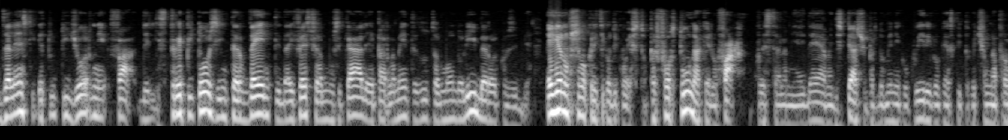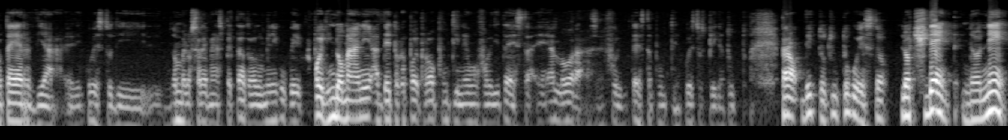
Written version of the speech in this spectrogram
Zelensky che tutti i giorni fa degli strepitosi interventi dai festival musicali ai parlamenti di tutto il mondo libero e così via. E io non sono critico di questo, per fortuna che lo fa, questa è la mia idea, mi dispiace per Domenico Quirico che ha scritto che c'è una protervia e questo di... non me lo sarei mai aspettato da Domenico Quirico, poi l'indomani ha detto che poi però Putin è uno fuori di testa e allora se è fuori di testa Putin questo spiega tutto. Però detto tutto questo, l'Occidente non è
